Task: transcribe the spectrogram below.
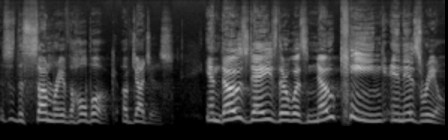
This is the summary of the whole book of Judges. In those days, there was no king in Israel.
